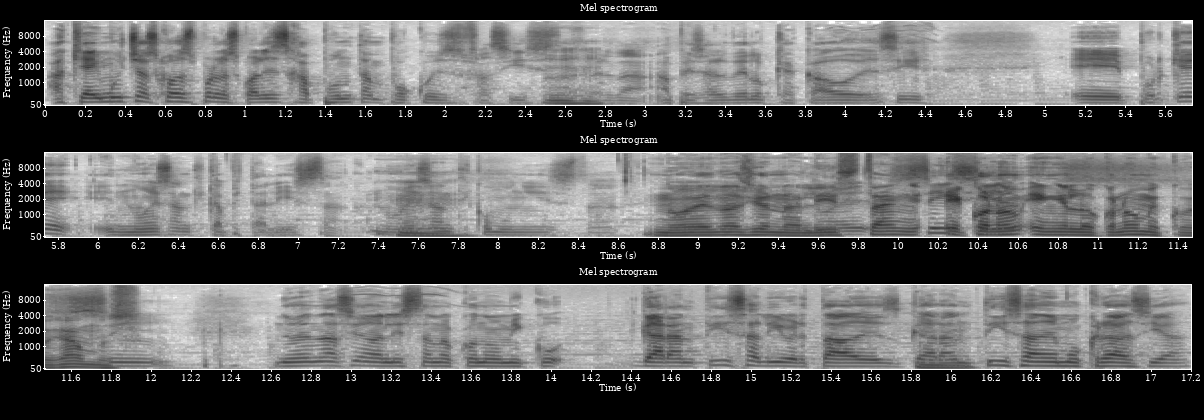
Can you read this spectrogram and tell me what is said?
Aquí hay muchas cosas por las cuales Japón tampoco es fascista, Ujú. ¿verdad? A pesar de lo que acabo de decir. Eh, ¿Por qué? Eh, No es anticapitalista, no es Ujú. anticomunista. No es nacionalista No en, es- sí, econo- sí. en el económico, digamos. Sí, no es nacionalista en lo económico, garantiza libertades, garantiza democracia,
